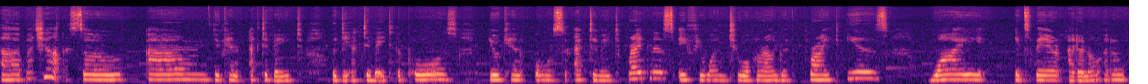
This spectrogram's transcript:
Uh, but yeah, so um, you can activate or deactivate the pores. You can also activate brightness if you want to walk around with bright ears. Why it's there, I don't know. I don't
